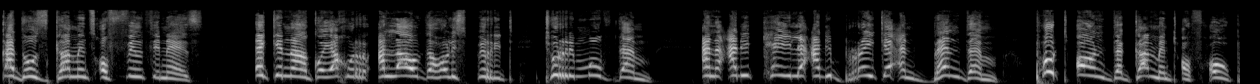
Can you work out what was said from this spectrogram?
ka those garments of filthiness. E ke nako ya gore allow the holy spirit to remove them and adikele break and bend them. Put on the garment of hope.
